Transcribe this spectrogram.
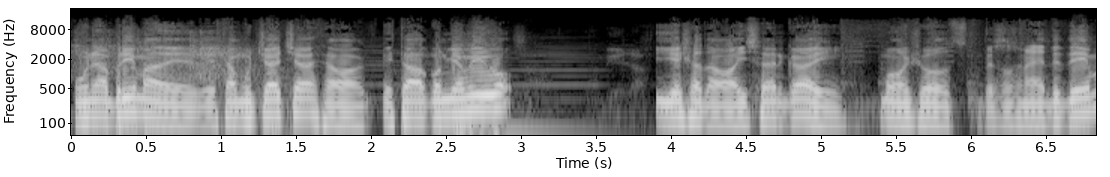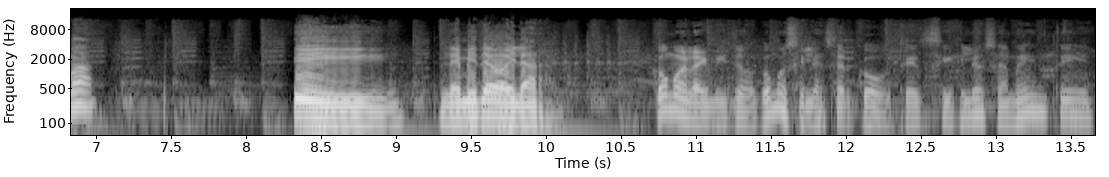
una prima de, de esta muchacha estaba, estaba con mi amigo y ella estaba ahí cerca y bueno, yo empecé a sonar este tema y le invité a bailar. ¿Cómo la invitó? ¿Cómo se le acercó a usted? ¿Sigilosamente?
